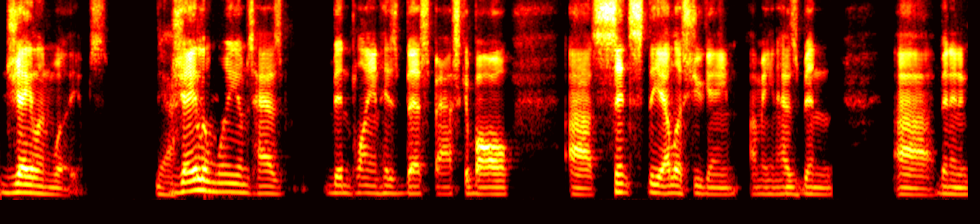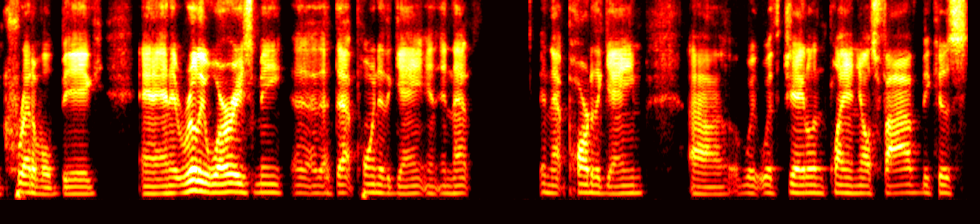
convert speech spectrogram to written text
Jalen Williams. Yeah. Jalen Williams has been playing his best basketball uh, since the LSU game. I mean, has been uh, been an incredible big, and it really worries me uh, at that point of the game in, in that in that part of the game uh, with, with Jalen playing y'all's five because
